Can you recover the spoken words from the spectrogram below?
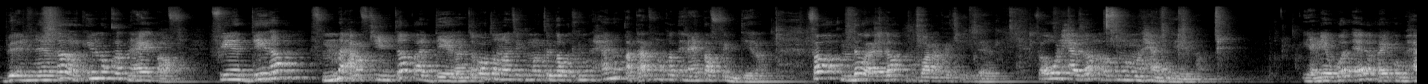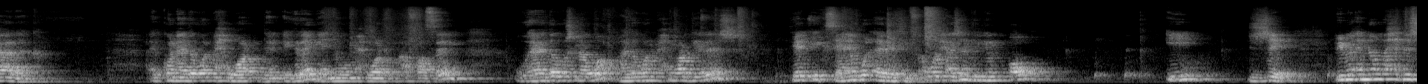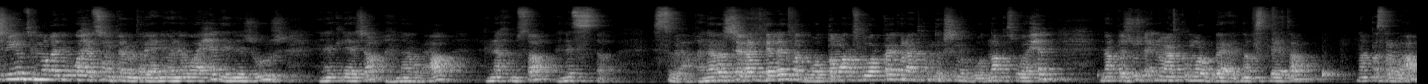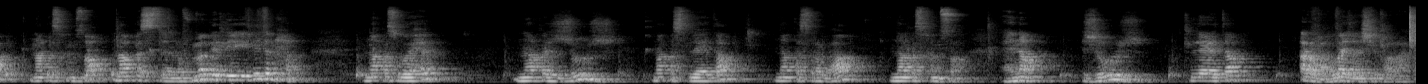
بأن راه كاين نقطه انعطاف فين ديرها؟ ما عرفتي أنت غديرها أنت automatiquement كضربك المنحنى قتعرف نقطه انعطاف فين ديرها. فنبداو على بركه الله فأول حاجة رسم المنحنى ديالنا. يعني هو euh غيكون بحال هكا. غيكون هذا هو المحور ديال اكغيك يعني هو محور الأراتيب. وهذا هو هو هذا هو المحور ديال اش ديال x يعني هو الاريتيف أول حاجة ندير لهم أو إي جي. بما انه ما حدش ليهم تما غادي بواحد سنتيمتر. يعني هنا واحد هنا جوج هنا ثلاثة هنا أربعة هنا خمسة هنا ستة سبعة. هنا راه الشيء غادي غير مضبوط طما في الورقة يكون عندكم داكشي مضبوط ناقص واحد ناقص جوج لأنه عندكم مربع ناقص ثلاثة ناقص ربعة ناقص خمسة ناقص ستة. فما قالت لي إذا تنحط. ناقص واحد ناقص جوج ناقص ثلاثة ناقص ربعة ناقص خمسة. هنا جوج ثلاثة أربعة. الله يجعل شي بركة.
